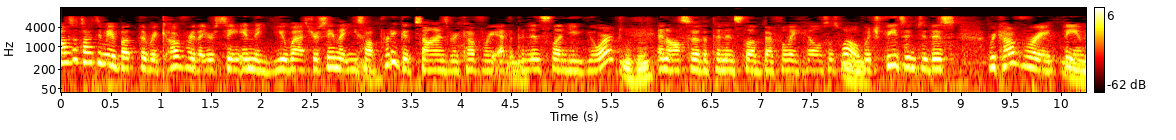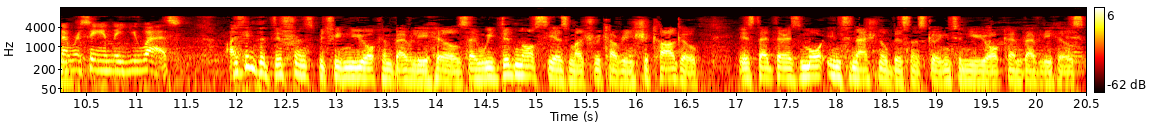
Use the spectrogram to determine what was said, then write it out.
also talk to me about the recovery that you're seeing in the U.S. You're saying that you saw pretty good signs of recovery at the mm-hmm. Peninsula in New York mm-hmm. and also the Peninsula of Beverly Hills as well, mm-hmm. which feeds into this recovery theme that we're seeing in the U.S. I think the difference between New York and Beverly Hills, and we did not see as much recovery in Chicago, is that there is more international business going to New York and Beverly Hills.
